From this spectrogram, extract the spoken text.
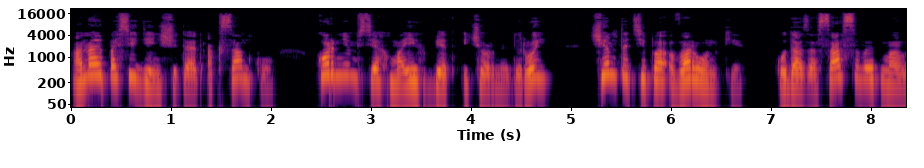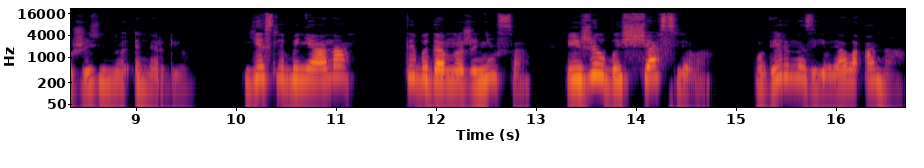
Она и по сей день считает Оксанку корнем всех моих бед и черной дырой, чем-то типа воронки, куда засасывает мою жизненную энергию. Если бы не она, ты бы давно женился и жил бы счастливо, уверенно заявляла она.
